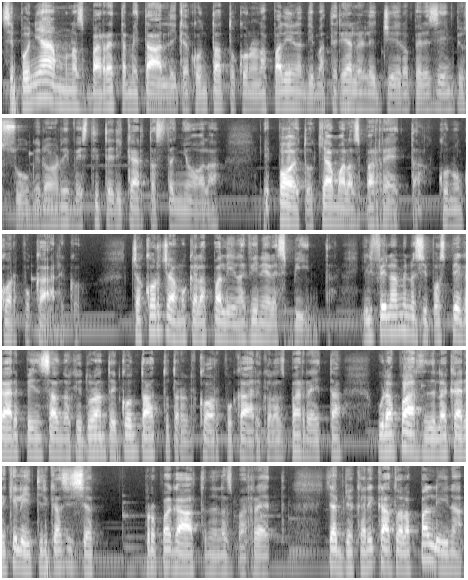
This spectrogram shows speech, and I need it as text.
Se poniamo una sbarretta metallica a contatto con una palena di materiale leggero, per esempio sughero, rivestita di carta stagnola, e poi tocchiamo la sbarretta con un corpo carico, ci accorgiamo che la palena viene respinta. Il fenomeno si può spiegare pensando che durante il contatto tra il corpo carico e la sbarretta, una parte della carica elettrica si sia propagata nella sbarretta e abbia caricato la pallina,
